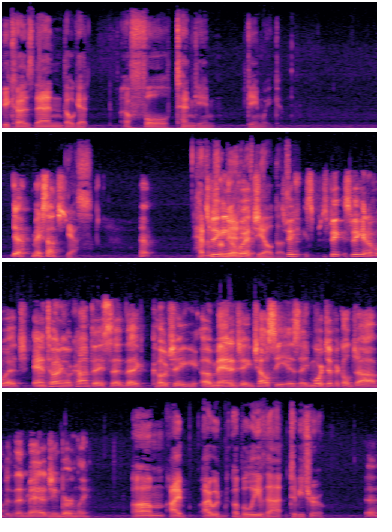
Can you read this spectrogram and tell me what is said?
because then they'll get a full ten game game week. Yeah, makes sense. Yes. Yep. Heaven Speaking forbid of which, FPL does speak, speak, speaking of which, Antonio Conte said that coaching, uh, managing Chelsea is a more difficult job than managing Burnley. Um, I I would uh, believe that to be true. Yeah.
